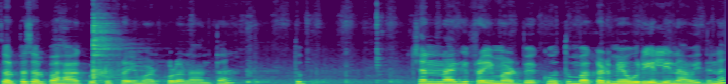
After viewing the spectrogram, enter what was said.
ಸ್ವಲ್ಪ ಸ್ವಲ್ಪ ಹಾಕಿಬಿಟ್ಟು ಫ್ರೈ ಮಾಡ್ಕೊಳ್ಳೋಣ ಅಂತ. ತುಪ್ಪ ಚೆನ್ನಾಗಿ ಫ್ರೈ ಮಾಡಬೇಕು. ತುಂಬ ಕಡಿಮೆ ಉರಿಯಲ್ಲಿ ನಾವು ಇದನ್ನು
